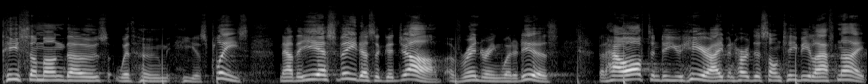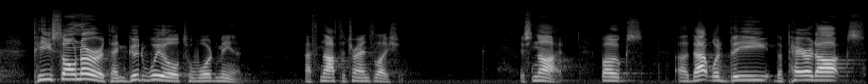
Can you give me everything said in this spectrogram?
peace among those with whom he is pleased. Now, the ESV does a good job of rendering what it is, but how often do you hear? I even heard this on TV last night peace on earth and goodwill toward men. That's not the translation. It's not. Folks, uh, that would be the paradox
